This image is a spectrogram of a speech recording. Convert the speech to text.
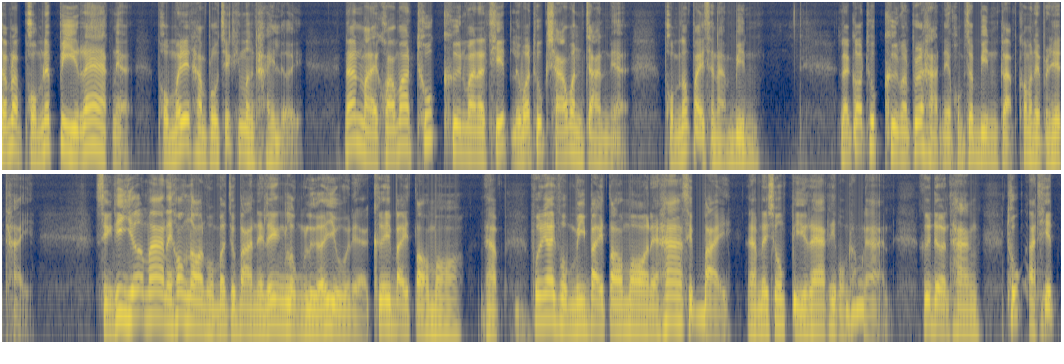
สำหรับผมในปีแรกเนี่ยผมไม่ได้ทำโปรเจกต์ที่เมืองไทยเลย นั่นหมายความว่าทุกคืนวันอาทิตย์หรือว่าทุกเช้าวันจันทร์เนี่ยผมต้องไปสนามบิน แล้วก็ทุกคืนวันพฤหัสเนี่ยผมจะบินกลับเข้ามาในประเทศไทย สิ่งที่เยอะมากในห้องนอนผมปัจจุบันเนี่ยเรื่องหลงเหลืออยู่เนี่ยคือไอ้ใบตอมอนะครับพูดง่ายผมมีใบตอมอเนี่ยห้าสิบใบนะครับในช่วงปีแรกที่ผมทำงาน คือเดินทางทุกอาทิตย์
